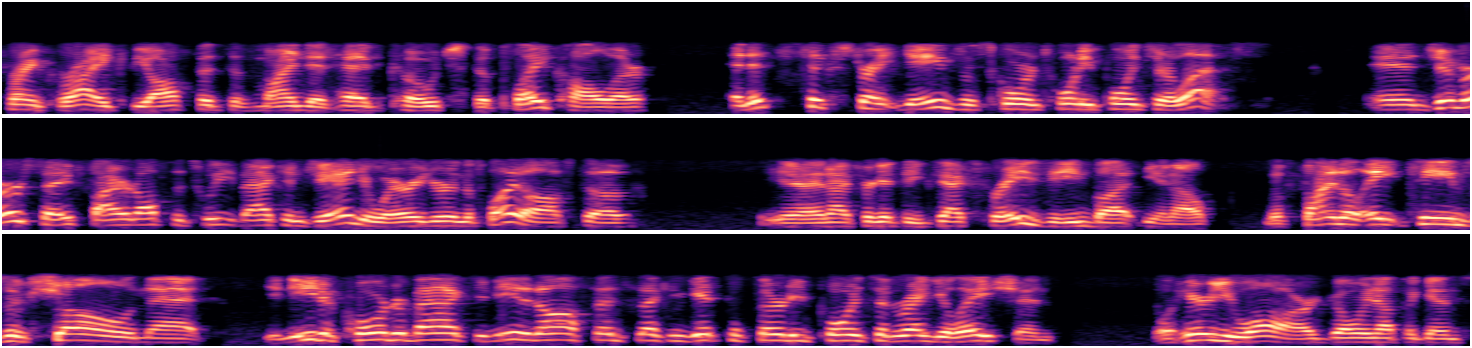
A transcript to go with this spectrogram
Frank Reich, the offensive minded head coach, the play caller, and it's six straight games of scoring 20 points or less. And Jim Irsay fired off the tweet back in January during the playoffs of, you know, and I forget the exact phrasing, but, you know, the final eight teams have shown that you need a quarterback, you need an offense that can get to 30 points in regulation. Well, here you are going up against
